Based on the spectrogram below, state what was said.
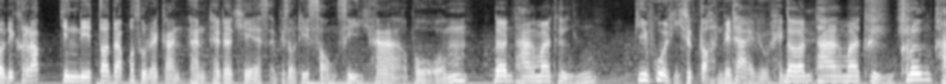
วัสดีครับ ยินดีต้อนรับเข้าสู่รายการ u n t e r Case เอพิโซดที่ 245 ครับผม เดินทางมาถึงพี่พูดอย่างนี้ทุกตอนไม่ได้ด้วยเดินทางมาถึงครึ่งท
